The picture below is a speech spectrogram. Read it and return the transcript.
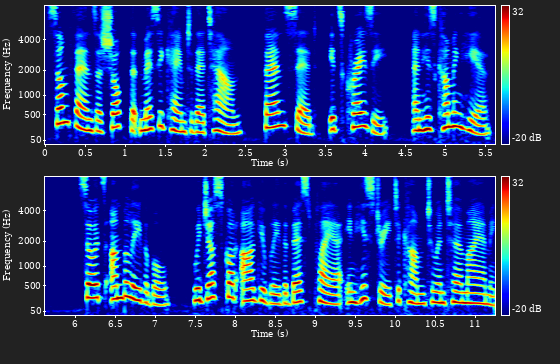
Some fans are shocked that Messi came to their town, fans said, it's crazy, and he's coming here, so it's unbelievable, we just got arguably the best player in history to come to Inter Miami.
